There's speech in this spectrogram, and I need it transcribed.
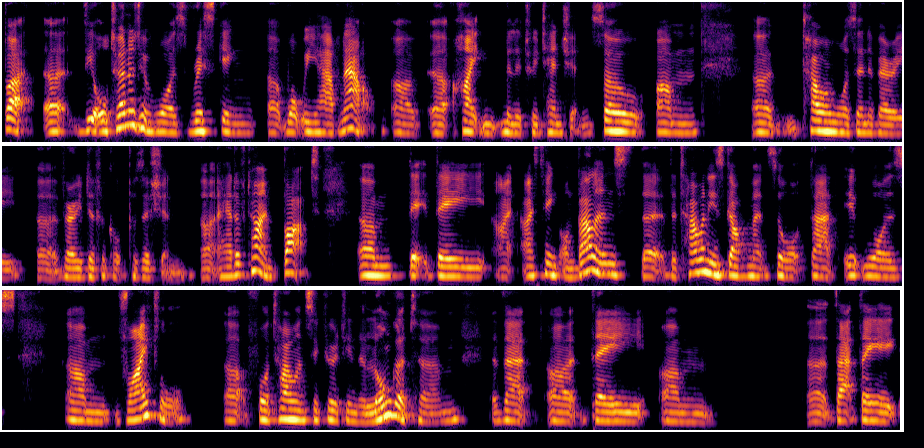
But uh, the alternative was risking uh, what we have now, uh, uh heightened military tension. So um, uh, Taiwan was in a very uh, very difficult position ahead of time. But um, they, they I, I, think on balance, the the Taiwanese government thought that it was um, vital. for Taiwan security in the longer term, that they um, uh, that they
